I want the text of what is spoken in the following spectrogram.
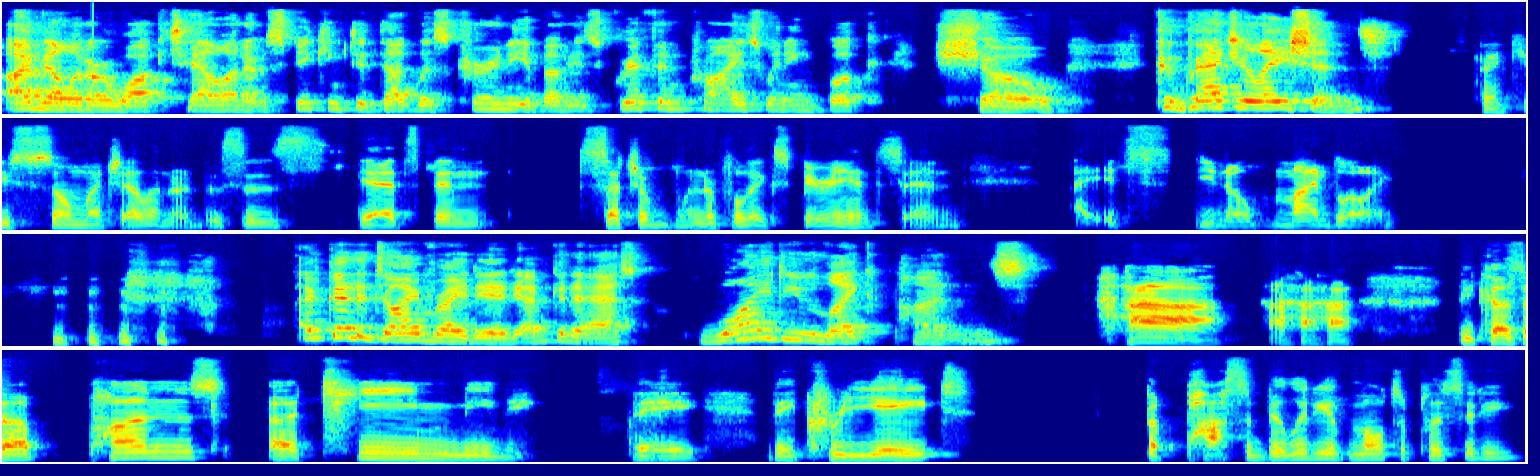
I'm Eleanor Wachtel, and I'm speaking to Douglas Kearney about his Griffin Prize winning book, Sho. Congratulations. Thank you so much, Eleanor. This is, yeah, it's been such a wonderful experience and it's, you know, mind blowing. I'm going to dive right in. I'm going to ask, why do you like puns? Ha, ha, ha, ha. Because uh, puns a team meaning. They they create the possibility of multiplicity.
